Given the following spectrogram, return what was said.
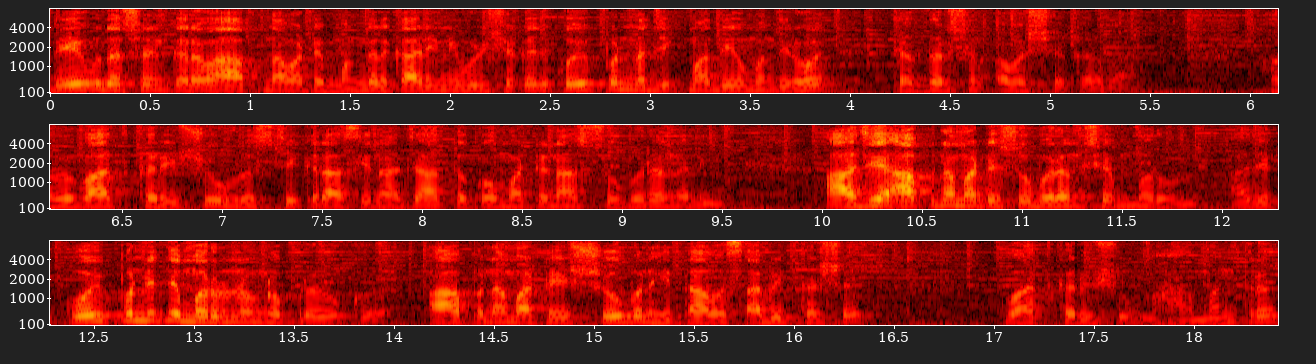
દેવ દર્શન કરવા આપના માટે મંગલકારી નીવડી શકે છે. કોઈ પણ નજીકમાં દેવ મંદિર હોય, ત્યાં દર્શન અવશ્ય કરવા. હવે વાત કરીશું વૃશ્ચિક રાશિના જાતકો માટેના શુભ રંગની. આજે આપના માટે શુભ રંગ છે મરૂન. આજે કોઈ પણ રીતે મરૂન રંગનો પ્રયોગ કરો. આપના માટે શુભ અને હિતાવ સાબિત થશે. વાત કરીશું મહામંત્ર.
